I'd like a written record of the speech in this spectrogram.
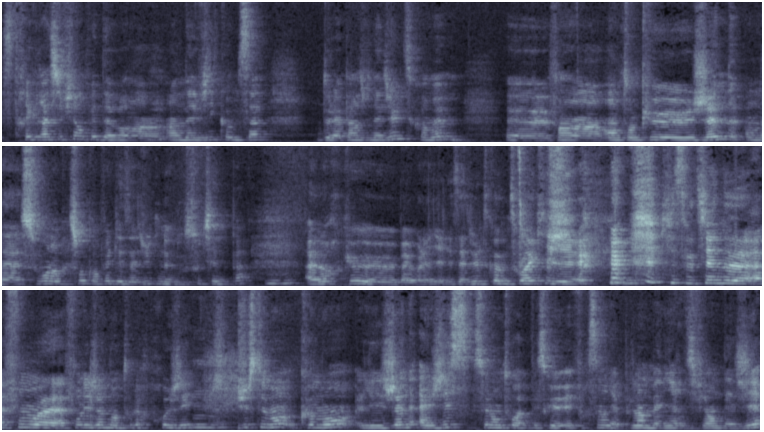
C'est très gratifiant en fait d'avoir un, un, avis comme ça de la part d'une adulte quand même. Euh, enfin, en tant que jeune, on a souvent l'impression qu'en fait les adultes ne nous soutiennent pas, mhm. alors que euh, bah voilà, il y a des adultes comme toi qui, qui soutiennent euh, à fond, à fond les jeunes dans tous leurs projets. Mhm. Justement, comment les jeunes agissent selon toi? Parce que forcément, il y a plein de manières différentes d'agir.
